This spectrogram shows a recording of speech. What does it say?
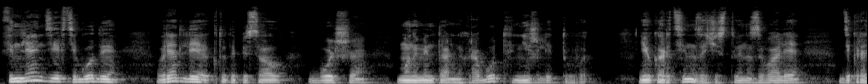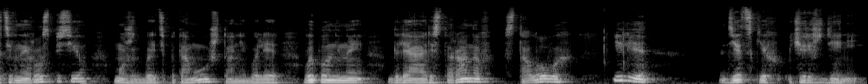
В Финляндии в те годы вряд ли кто-то писал больше монументальных работ, нежели Тувы. Ее картины зачастую называли декоративной росписью, может быть потому, что они были выполнены для ресторанов, столовых или детских учреждений.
